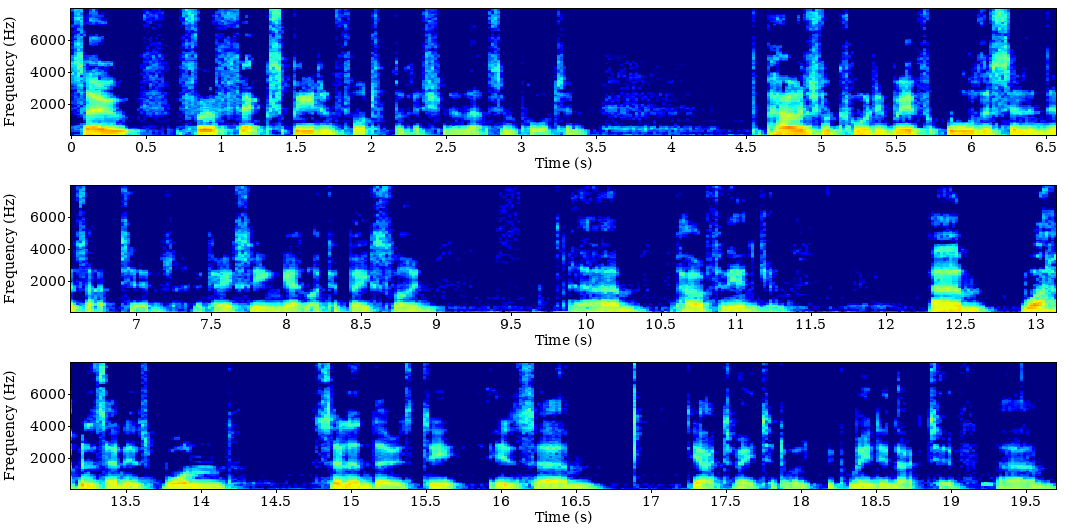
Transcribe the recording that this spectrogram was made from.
so for a fixed speed and throttle position, and that's important, the power is recorded with all the cylinders active. Okay, so you can get like a baseline um, power for the engine. Um, what happens then is one cylinder is de- is um, deactivated or made inactive, um,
